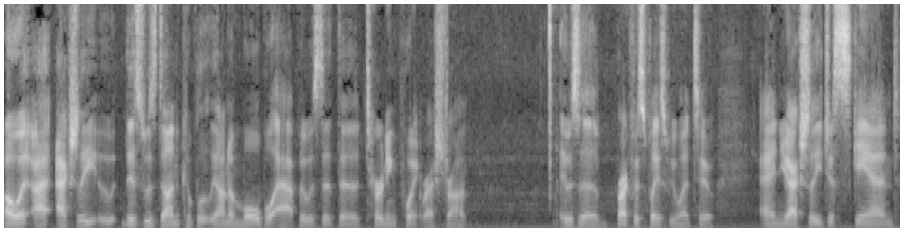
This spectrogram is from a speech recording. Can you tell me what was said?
Oh, I, actually, this was done completely on a mobile app. It was at the Turning Point restaurant. It was a breakfast place we went to, and you actually just scanned.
